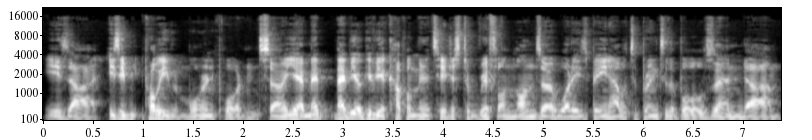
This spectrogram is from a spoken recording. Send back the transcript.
is uh, is probably even more important. So yeah, maybe I'll give you a couple of minutes here just to riff on Lonzo, what he's been able to bring to the Bulls, and um,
